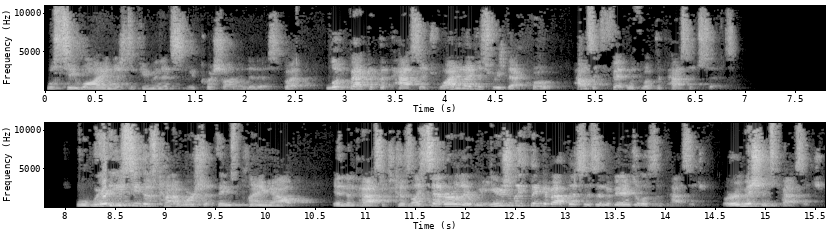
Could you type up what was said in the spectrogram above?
We'll see why in just a few minutes as we push on into this. But look back at the passage. Why did I just read that quote? How does it fit with what the passage says? Well, where do you see those kind of worship things playing out in the passage? Because I said earlier, we usually think about this as an evangelism passage or a missions passage.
